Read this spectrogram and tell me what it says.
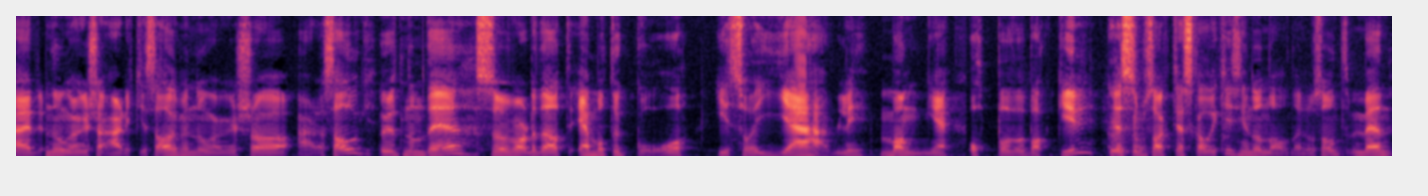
er Noen ganger så er det ikke salg, men noen ganger så er det salg. Utenom det så var det det at jeg måtte gå i så jævlig mange oppoverbakker. Eh, Som sagt, jeg skal ikke si noe navn eller noe sånt, men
